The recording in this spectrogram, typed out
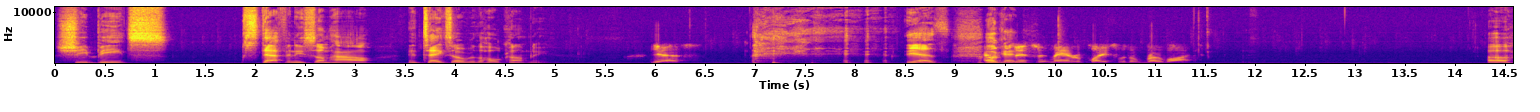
She beats Stephanie somehow and takes over the whole company. Yes. yes. Okay. Vince McMahon replaced with a robot. Uh,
